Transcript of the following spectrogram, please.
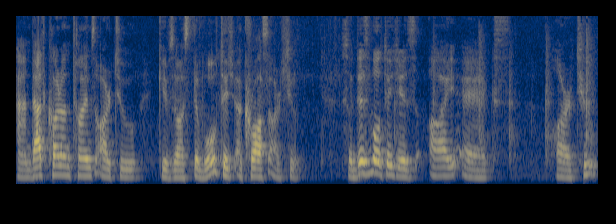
and that current times R2 gives us the voltage across R2. So this voltage is Ix R2.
